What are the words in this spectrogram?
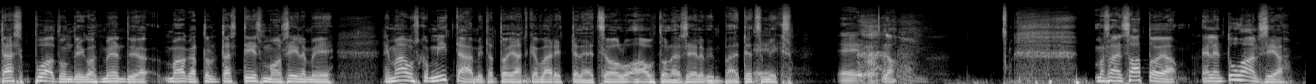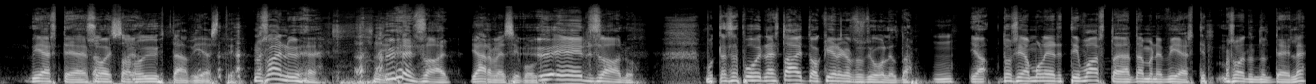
Tässä puoli tuntia kohta menty ja mä oon katsonut tästä Tismoon silmiin, niin mä en usko mitään, mitä toi jätkä värittelee, että se on ollut autolla ja selvinpäin. Tiedätkö miksi? Ei. No, Mä sain satoja, ellen tuhansia viestejä ja soittoja. saanut yhtään viestiä. No sain yhden. Yhden sain. Järven sivulta. Y- en saanut. Mutta sä puhuit näistä aitoa kirkastusjuhlilta. Mm. Ja tosiaan mulle jätettiin vastaajan tämmönen viesti. Mä soitan tän teille.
